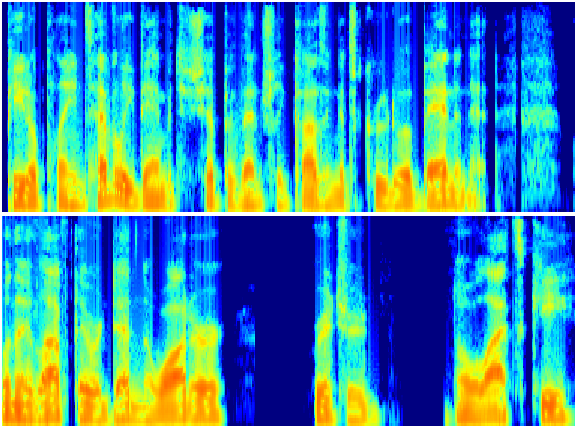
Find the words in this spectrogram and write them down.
torpedo planes heavily damaged the ship, eventually causing its crew to abandon it. When they left, they were dead in the water. Richard Nowatzki,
